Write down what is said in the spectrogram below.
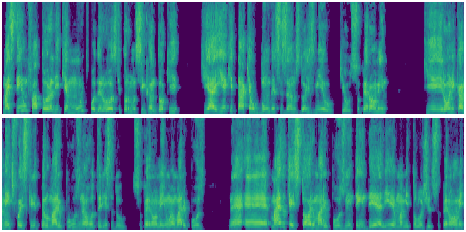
mas tem um fator ali que é muito poderoso, que todo mundo se encantou, que, que aí é que tá, que é o boom desses anos 2000, que o Super-Homem, que ironicamente foi escrito pelo Mário Puzo, né, o roteirista do Super-Homem 1 é o Mário Puzo, né, é, mais do que a história, o Mário Puzo entender ali uma mitologia do Super-Homem,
